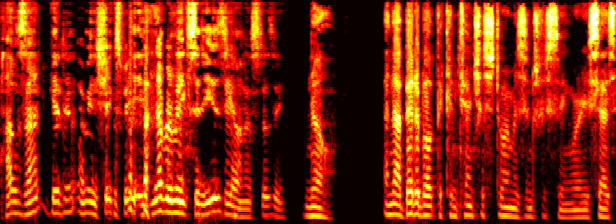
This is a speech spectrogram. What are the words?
how's that getting? I mean, Shakespeare he never makes it easy on us, does he? No. And that bit about the contentious storm is interesting, where he says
